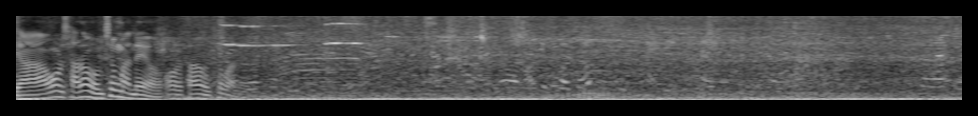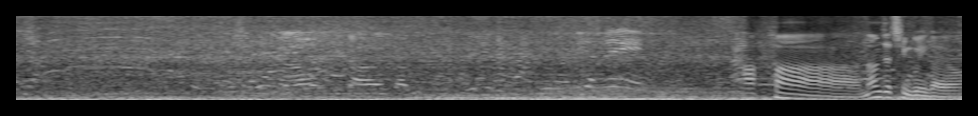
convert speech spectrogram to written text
야, 오늘 사람 엄청 많네요. 오늘 사람 엄청 많네. 아 하, 남자친구인가요?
